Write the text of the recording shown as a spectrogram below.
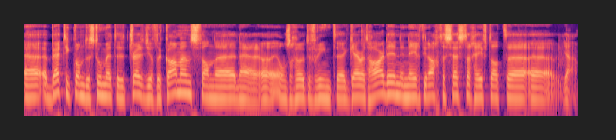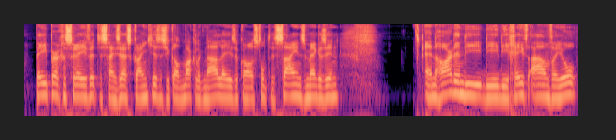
Uh, Bertie kwam dus toen met de Tragedy of the Commons van uh, nou ja, eh, onze grote vriend Garrett Hardin. In 1968 heeft dat ja, paper geschreven. Het zijn zes kantjes, dus je kan het makkelijk nalezen. Het stond in Science Magazine. En Hardin die, die, die geeft aan van joh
